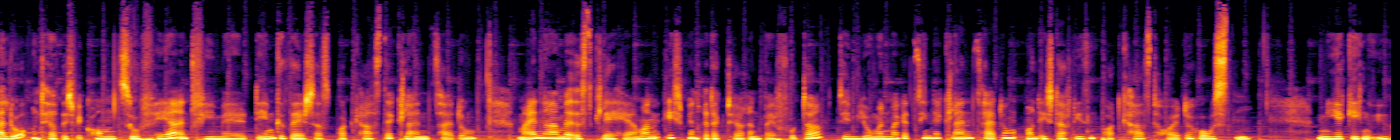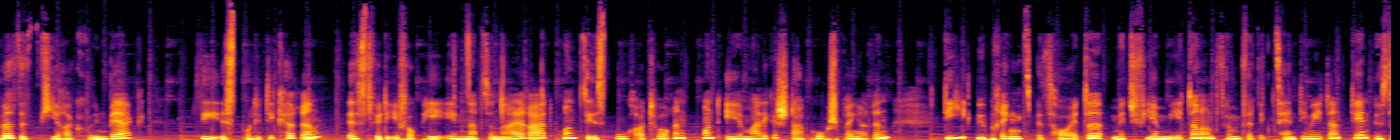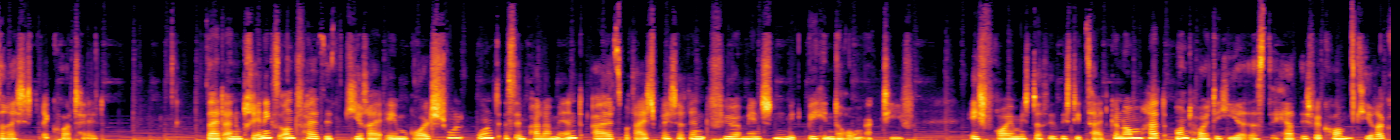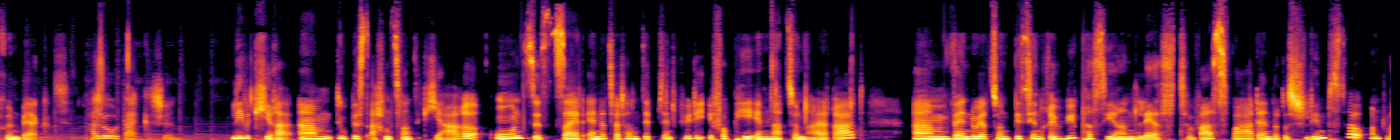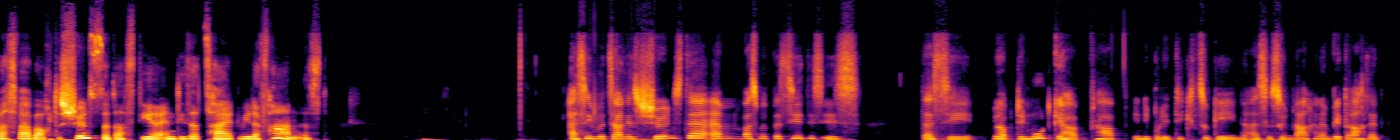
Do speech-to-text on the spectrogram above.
Hallo und herzlich willkommen zu Fair and Female, dem Gesellschaftspodcast der Kleinen Zeitung. Mein Name ist Claire Herrmann, ich bin Redakteurin bei Futter, dem jungen Magazin der Kleinen Zeitung und ich darf diesen Podcast heute hosten. Mir gegenüber sitzt Kira Grünberg. Sie ist Politikerin, ist für die EVP im Nationalrat und sie ist Buchautorin und ehemalige Stabhochspringerin, die übrigens bis heute mit 4 Metern und 45 Zentimetern den österreichischen Rekord hält. Seit einem Trainingsunfall sitzt Kira im Rollstuhl und ist im Parlament als Bereichssprecherin für Menschen mit Behinderung aktiv. Ich freue mich, dass sie sich die Zeit genommen hat und heute hier ist. Herzlich willkommen, Kira Grünberg. Hallo, danke schön. Liebe Kira, ähm, du bist 28 Jahre und sitzt seit Ende 2017 für die EVP im Nationalrat. Ähm, wenn du jetzt so ein bisschen Revue passieren lässt, was war denn so das Schlimmste und was war aber auch das Schönste, das dir in dieser Zeit widerfahren ist? Also ich würde sagen, das Schönste, ähm, was mir passiert ist, ist, dass ich überhaupt den Mut gehabt habe, in die Politik zu gehen. Also so im Nachhinein betrachtet,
